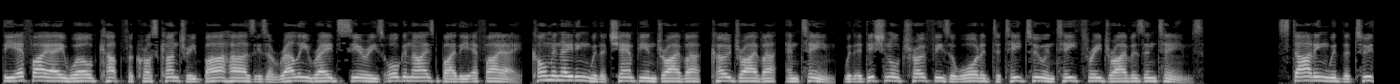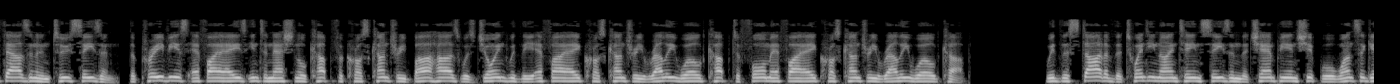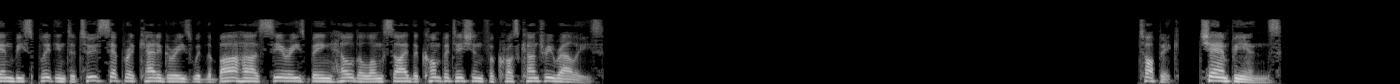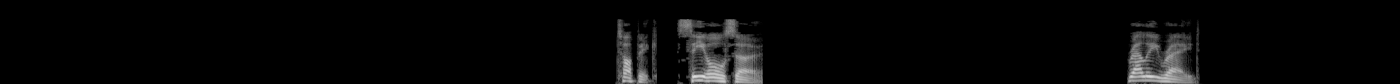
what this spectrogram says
The FIA World Cup for Cross Country Bajas is a rally raid series organized by the FIA, culminating with a champion driver, co-driver, and team, with additional trophies awarded to T2 and T3 drivers and teams. Starting with the 2002 season, the previous FIA's International Cup for Cross Country Bajas was joined with the FIA Cross Country Rally World Cup to form FIA Cross Country Rally World Cup. With the start of the 2019 season the championship will once again be split into two separate categories with the Bajas Series being held alongside the competition for cross-country rallies. Champions. See also. Rally Raid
